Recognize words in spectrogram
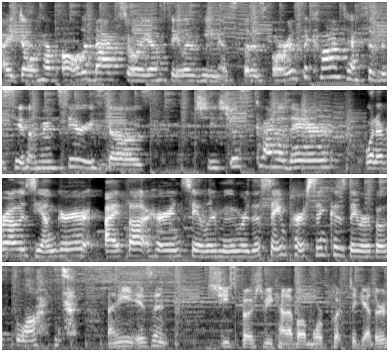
I don't have all the backstory on Sailor Venus, but as far as the context of the Sailor Moon series goes, she's just kind of there. Whenever I was younger, I thought her and Sailor Moon were the same person because they were both blonde. I mean, isn't she supposed to be kind of a more put together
